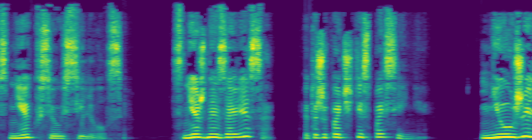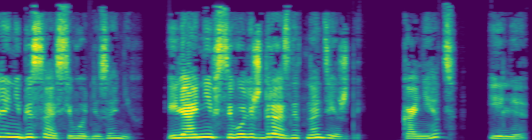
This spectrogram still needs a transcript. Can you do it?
Снег все усиливался. Снежная завеса — это же почти спасение. Неужели небеса сегодня за них? Или они всего лишь дразнят надеждой? Конец или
